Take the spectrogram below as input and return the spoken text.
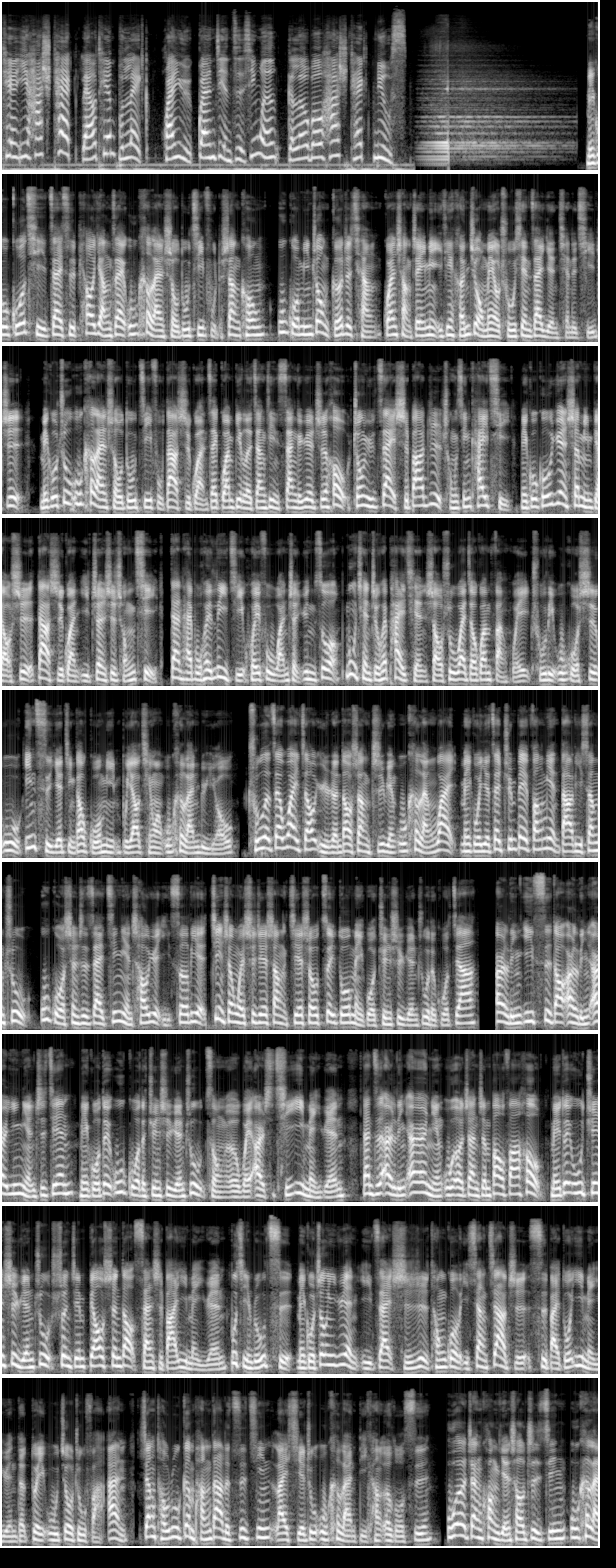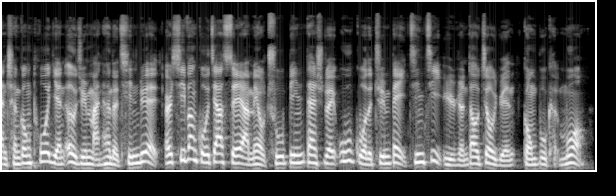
天一 hashtag 聊天不累，环宇关键字新闻 global hashtag news。美国国旗再次飘扬在乌克兰首都基辅的上空，乌国民众隔着墙观赏这一面已经很久没有出现在眼前的旗帜。美国驻乌克兰首都基辅大使馆在关闭了将近三个月之后，终于在十八日重新开启。美国国务院声明表示，大使馆已正式重启，但还不会立即恢复完整运作，目前只会派遣少数外交官返回处理乌国事务，因此也警告国民不要前往乌克兰旅游。除了在外交与人道上支援乌克兰外，美国也在军备方面大力相助。乌国甚至在今年超越以色列，晋升为世界上接收最多美国军事援助的国家。二零一四到二零二一年之间，美国对乌国的军事援助总额为二十七亿美元。但自二零二二年乌俄战争爆发后，美对乌军事援助瞬间飙升到三十八亿美元。不仅如此，美国众议院已在十日通过了一项价值四百多亿美元的对乌救助法案，将投入更庞大的资金来协助乌克兰抵抗俄罗斯。乌俄战况延烧至今，乌克兰成功拖延俄军蛮横的侵略，而西方国家虽然没有出兵，但是对乌国的军备、经济与人道救援功不可没。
